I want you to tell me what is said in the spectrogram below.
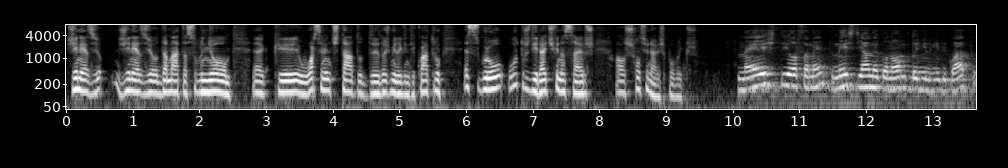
Genésio, Genésio da Mata sublinhou uh, que o Orçamento de Estado de 2024 assegurou outros direitos financeiros aos funcionários públicos. Neste orçamento, neste ano econômico 2024,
